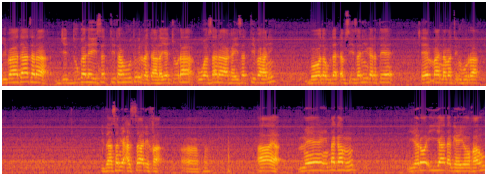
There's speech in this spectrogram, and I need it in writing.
jiddu galeeysatti tahuutu irra caala jechuudha wasanaa keeysatti bahani booda uf dadhabsiisanii gartee ceem'aan namatti dhufurra idaa samica asaarika aya mee hin dhagamu yeroo iyyaa dhagahe yookaa'u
